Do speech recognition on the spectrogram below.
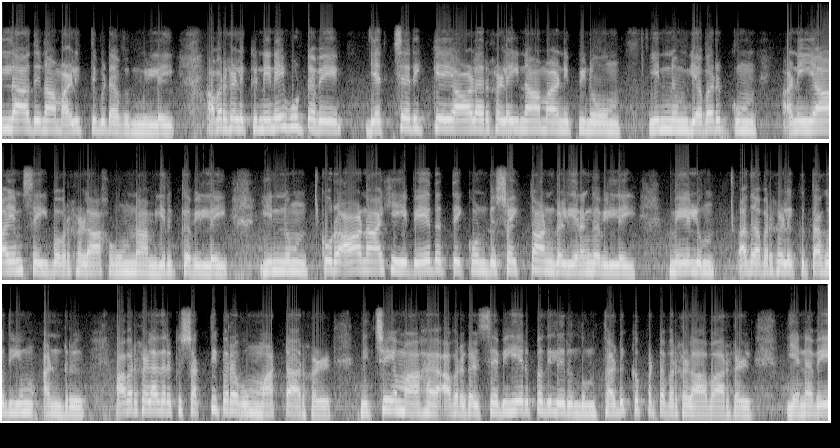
இல்லாது நாம் அழித்துவிடவும் இல்லை. அவர்களுக்கு நினைவூட்டவே எச்சரிக்கையாளர்களை நாம் அனுப்பினோம். இன்னும் எவருக்கும் அநியாயம் செய்பவர்களாகவும் நாம் இருக்கவில்லை. இன்னும் குர்ஆன் ஆகிய வேதத்தை கொண்டு சைத்தான்கள் இறங்கவில்லை. மேலும் அது அவர்களுக்கு தகுதியும் அன்று. அவர்கள் அதற்கு சக்தி பெறவும் மாட்டார்கள். நிச்சயமாக அவர்கள் செவியேற்பதிலிருந்தும் தடுக்கப்பட்டவர்கள் ஆவார்கள் எனவே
